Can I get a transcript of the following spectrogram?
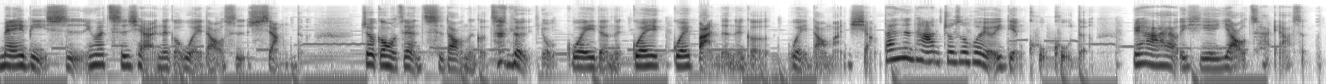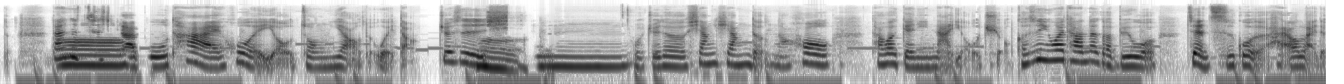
maybe 是因为吃起来那个味道是香的，就跟我之前吃到那个真的有龟的那 龟龟板的那个味道蛮像，但是它就是会有一点苦苦的，因为它还有一些药材啊什么的，但是吃起来不太会有中药的味道。就是嗯，嗯，我觉得香香的，然后他会给你奶油球，可是因为他那个比我之前吃过的还要来的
